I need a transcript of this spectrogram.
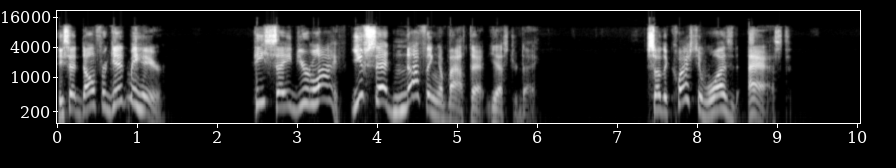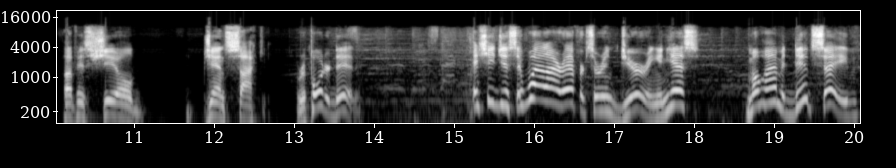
He said, Don't forget me here. He saved your life. You said nothing about that yesterday. So the question was asked of his shield, Jen Psaki. A reporter did. And she just said, Well, our efforts are enduring. And yes, Mohammed did save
